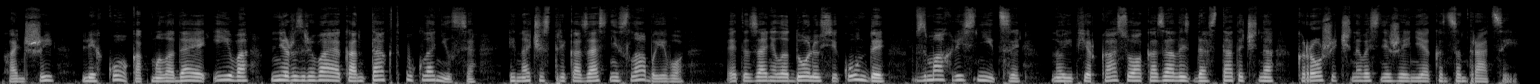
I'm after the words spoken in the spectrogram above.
Ханьши легко, как молодая ива, не разрывая контакт, уклонился, иначе стрекоза снесла бы его. Это заняло долю секунды, взмах ресницы, но Итхиркасу оказалось достаточно крошечного снижения концентрации.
